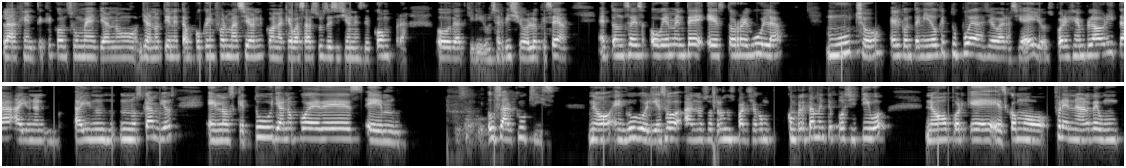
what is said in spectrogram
La gente que consume ya no, ya no tiene tan poca información con la que basar sus decisiones de compra o de adquirir un servicio o lo que sea. Entonces, obviamente esto regula mucho el contenido que tú puedas llevar hacia ellos. Por ejemplo, ahorita hay, una, hay unos cambios en los que tú ya no puedes em, usar cookies ¿no? En Google y eso a nosotros nos pareció completamente positivo, ¿no? Porque es como frenar de un,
